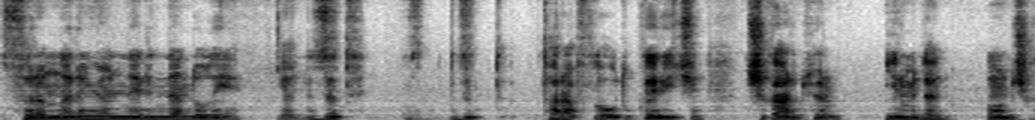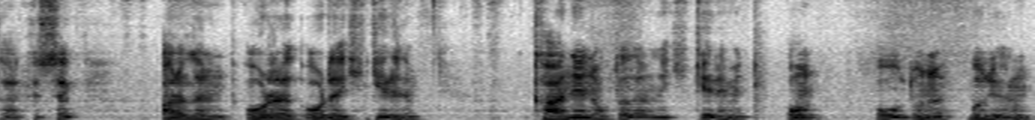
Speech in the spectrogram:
sarımların yönlerinden dolayı yani zıt zıt taraflı oldukları için çıkartıyorum. 20'den 10 çıkartırsak araların orada, oradaki gerilim KN noktalarındaki gerilimin 10 olduğunu buluyorum.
